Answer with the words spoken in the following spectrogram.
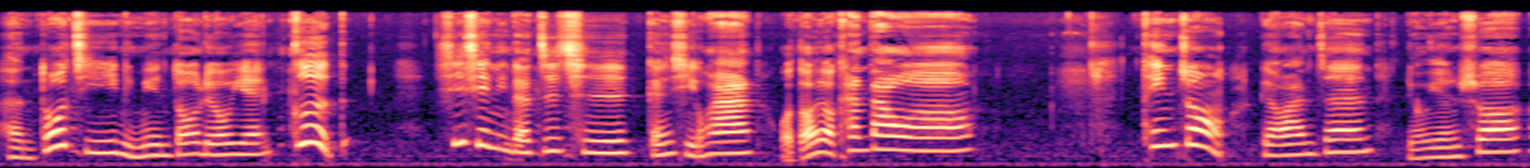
很多集里面都留言 Good，谢谢你的支持跟喜欢，我都有看到哦。听众刘安珍留言说：“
